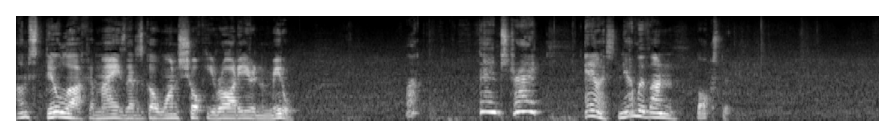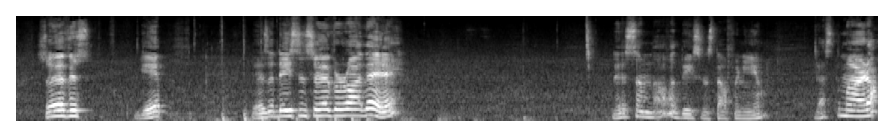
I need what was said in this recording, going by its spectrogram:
I'm still like amazed that it's got one shocky right here in the middle. Like, damn straight. Anyways, now we've unboxed it. Service, yep. There's a decent server right there. There's some other decent stuff in here. That's the motor.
